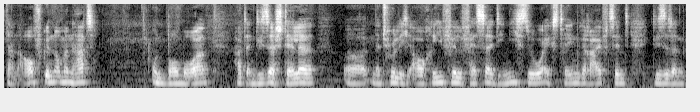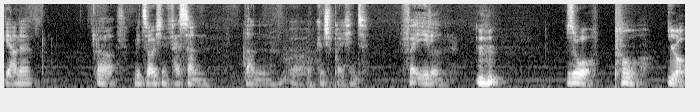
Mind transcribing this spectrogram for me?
dann aufgenommen hat. Und Beaumont hat an dieser Stelle äh, natürlich auch Refill-Fässer, die nicht so extrem gereift sind, diese dann gerne äh, mit solchen Fässern dann äh, entsprechend veredeln. Mhm. So, puh. Ja.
